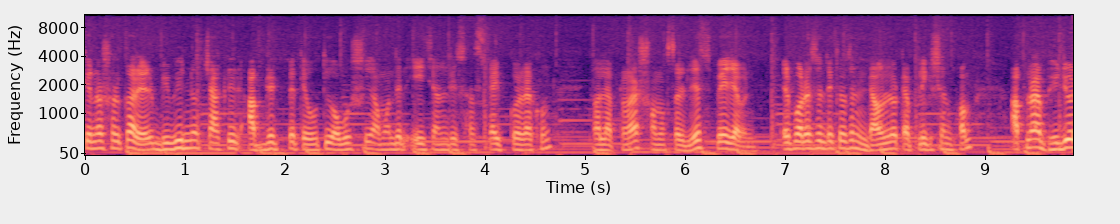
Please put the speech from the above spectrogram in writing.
কেন্দ্র সরকারের বিভিন্ন চাকরির আপডেট পেতে অতি অবশ্যই আমাদের এই চ্যানেলটি সাবস্ক্রাইব করে রাখুন, তাহলে আপনারা সমস্ত ডিটেলস পেয়ে যাবেন। এরপরে এসে দেখতে পাচ্ছেন ডাউনলোড অ্যাপ্লিকেশন ফর্ম আপনারা ভিডিও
